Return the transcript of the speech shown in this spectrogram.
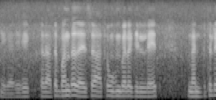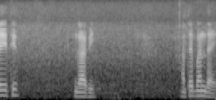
ठीक आहे एक तर आता बंद जायचं आता मुंबईला गेलेले आहेत गणपतीला येतील गावी आता बंद आहे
